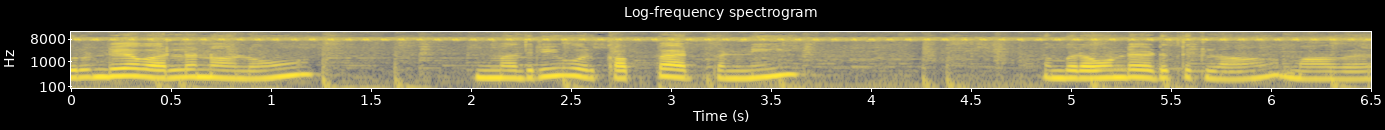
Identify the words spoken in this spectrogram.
உருண்டையாக வரலனாலும் இந்த மாதிரி ஒரு கப்பை ஆட் பண்ணி நம்ம ரவுண்டாக எடுத்துக்கலாம் மாவை.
